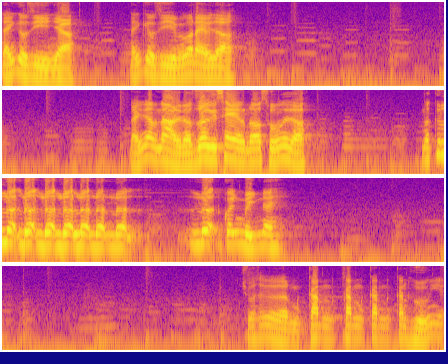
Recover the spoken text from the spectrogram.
Đánh kiểu gì nhỉ? Đánh kiểu gì với con này bây giờ? Đánh làm nào để nó rơi cái xe của nó xuống bây giờ? Nó cứ lượn lượn lượn lượn lượn lượn lượn Lượn quanh mình này. Chúng sẽ căn căn căn căn hướng nhé.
